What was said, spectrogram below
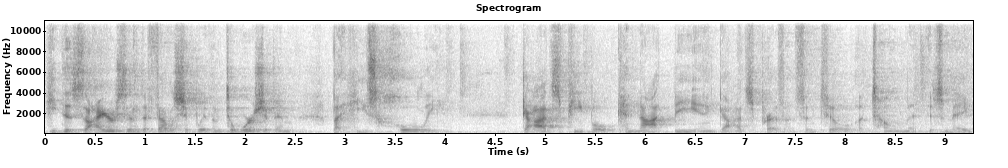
He desires them to fellowship with him, to worship him, but he's holy. God's people cannot be in God's presence until atonement is made.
